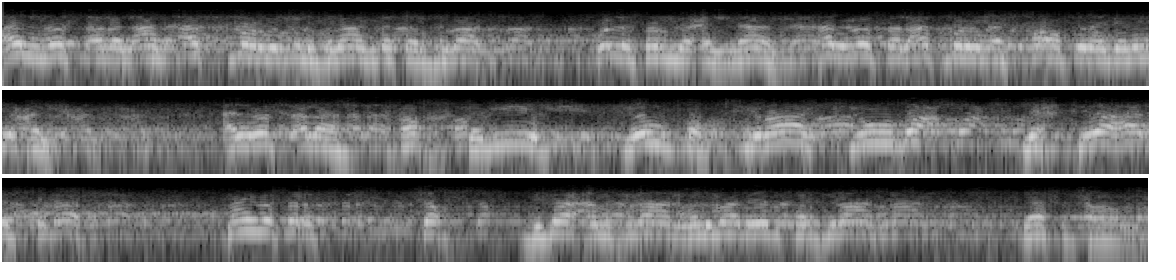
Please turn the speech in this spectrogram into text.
المسألة الآن أكبر من فلان ذكر فلان؟ ولا سمع علان. المسألة أكبر من أشخاصنا جميعا؟ المسألة فخ كبير ينصب فراش يوضع لاحتواء هذا الشباب ما هي مسألة شخص دفاع عن فلان ولماذا يذكر فلان؟ يا سبحان الله.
